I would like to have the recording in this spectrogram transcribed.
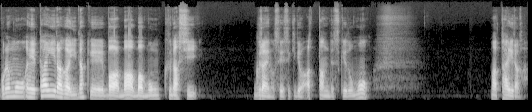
これも、えー平がいなければ、まあまあ文句なしぐらいの成績ではあったんですけども、まあ平が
